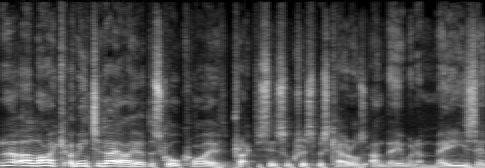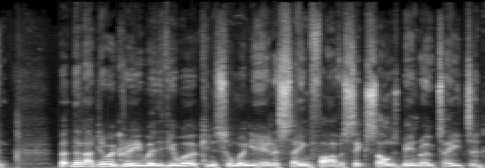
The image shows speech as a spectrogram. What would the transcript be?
I like, I mean, today I heard the school choir practicing some Christmas carols and they were amazing. But then I do agree with if you're working somewhere and you hear the same five or six songs being rotated,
